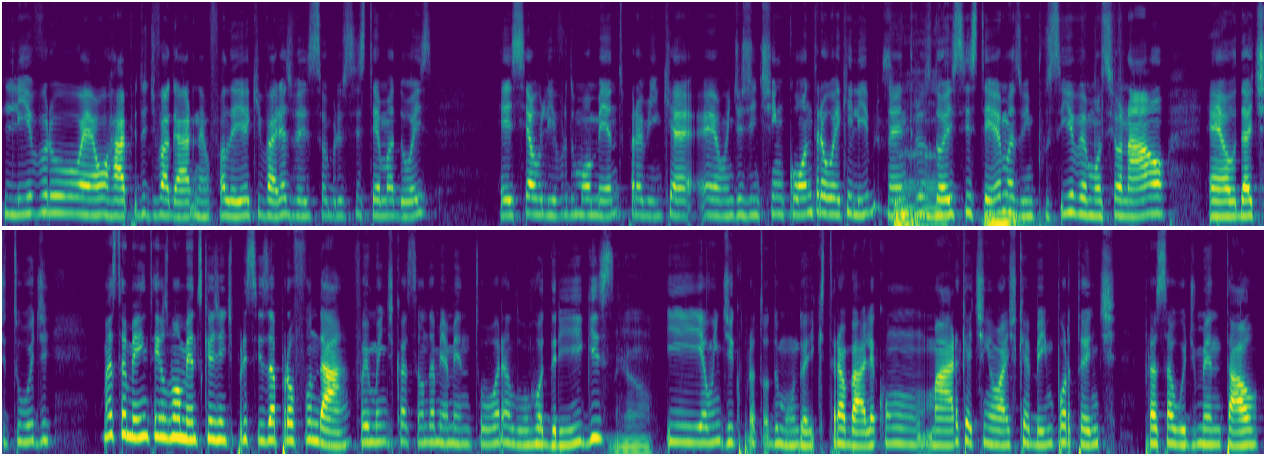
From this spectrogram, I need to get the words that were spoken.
Livro é o rápido e devagar, né? Eu falei aqui várias vezes sobre o sistema 2. Esse é o livro do momento pra mim, que é, é onde a gente encontra o equilíbrio né, entre os dois sistemas, o impulsivo, o emocional, é, o da atitude. Mas também tem os momentos que a gente precisa aprofundar. Foi uma indicação da minha mentora, Lu Rodrigues. Legal. E eu indico para todo mundo aí que trabalha com marketing, eu acho que é bem importante para a saúde mental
